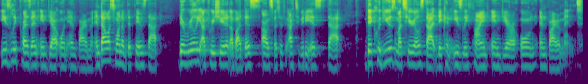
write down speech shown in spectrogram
easily present in their own environment. And that was one of the things that they really appreciated about this um, specific activity is that they could use materials that they can easily find in their own environment.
